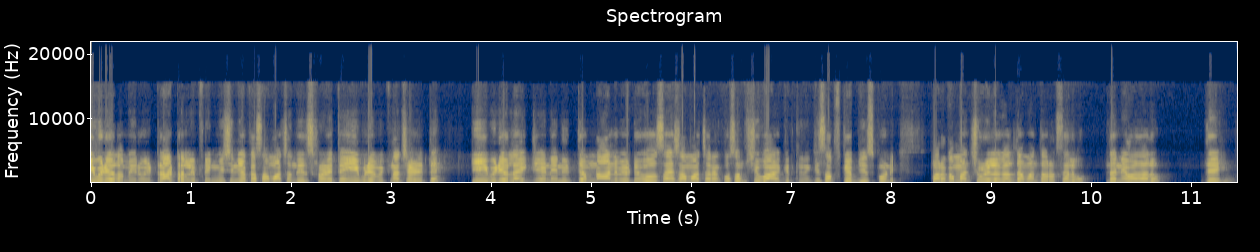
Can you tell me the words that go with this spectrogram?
ఈ వీడియోలో మీరు ఈ ట్రాక్టర్ లిఫ్టింగ్ మిషన్ యొక్క సమాచారం తెలుసుకోవడైతే ఈ వీడియో మీకు నచ్చినట్లయితే ఈ వీడియో లైక్ చేయండి. నిత్యం నాణ్యమేటు వ్యవసాయ సమాచారం కోసం శివ అగ్రిక్లినికి సబ్స్క్రైబ్ చేసుకోండి. మరొక మంచి వీడియోలో కలుద్దాం. అంతవరకు సెలవు. ధన్యవాదాలు. జై హింద్.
